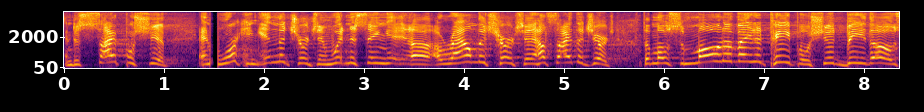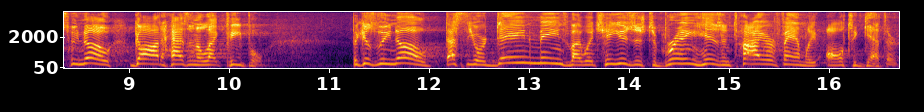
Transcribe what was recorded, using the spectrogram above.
and discipleship and working in the church and witnessing uh, around the church and outside the church, the most motivated people should be those who know God has an elect people. Because we know that's the ordained means by which He uses to bring His entire family all together.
